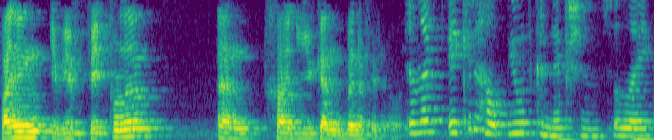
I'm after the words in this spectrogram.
finding if you fit for them and how you can benefit. And like it can help you with connections. So like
